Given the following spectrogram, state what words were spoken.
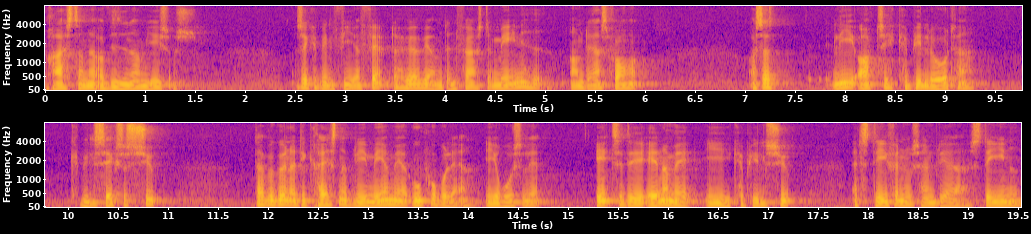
præsterne og vidner om Jesus. Og så i kapitel 4 og 5, der hører vi om den første menighed, om deres forhold. Og så lige op til kapitel 8 her, kapitel 6 og 7, der begynder de kristne at blive mere og mere upopulære i Jerusalem, indtil det ender med i kapitel 7, at Stefanus han bliver stenet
